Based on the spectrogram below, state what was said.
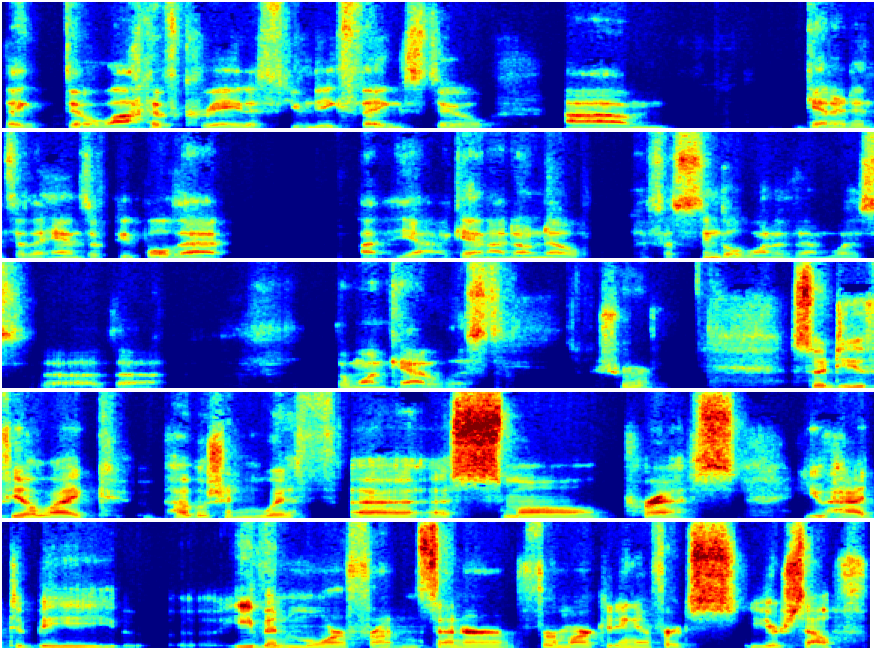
they did a lot of creative, unique things to um, get it into the hands of people. That, uh, yeah, again, I don't know if a single one of them was the the, the one catalyst. Sure. So, do you feel like publishing with a, a, small press, you had to be even more front and center for marketing efforts yourself?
